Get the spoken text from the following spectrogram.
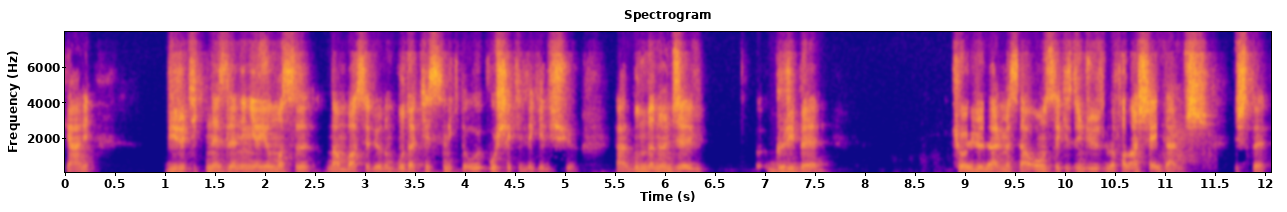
Yani biritik nezlenin yayılmasından bahsediyordum. Bu da kesinlikle o, o şekilde gelişiyor. Yani bundan önce gribe köylüler mesela 18. yüzyılda falan şey dermiş. İşte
